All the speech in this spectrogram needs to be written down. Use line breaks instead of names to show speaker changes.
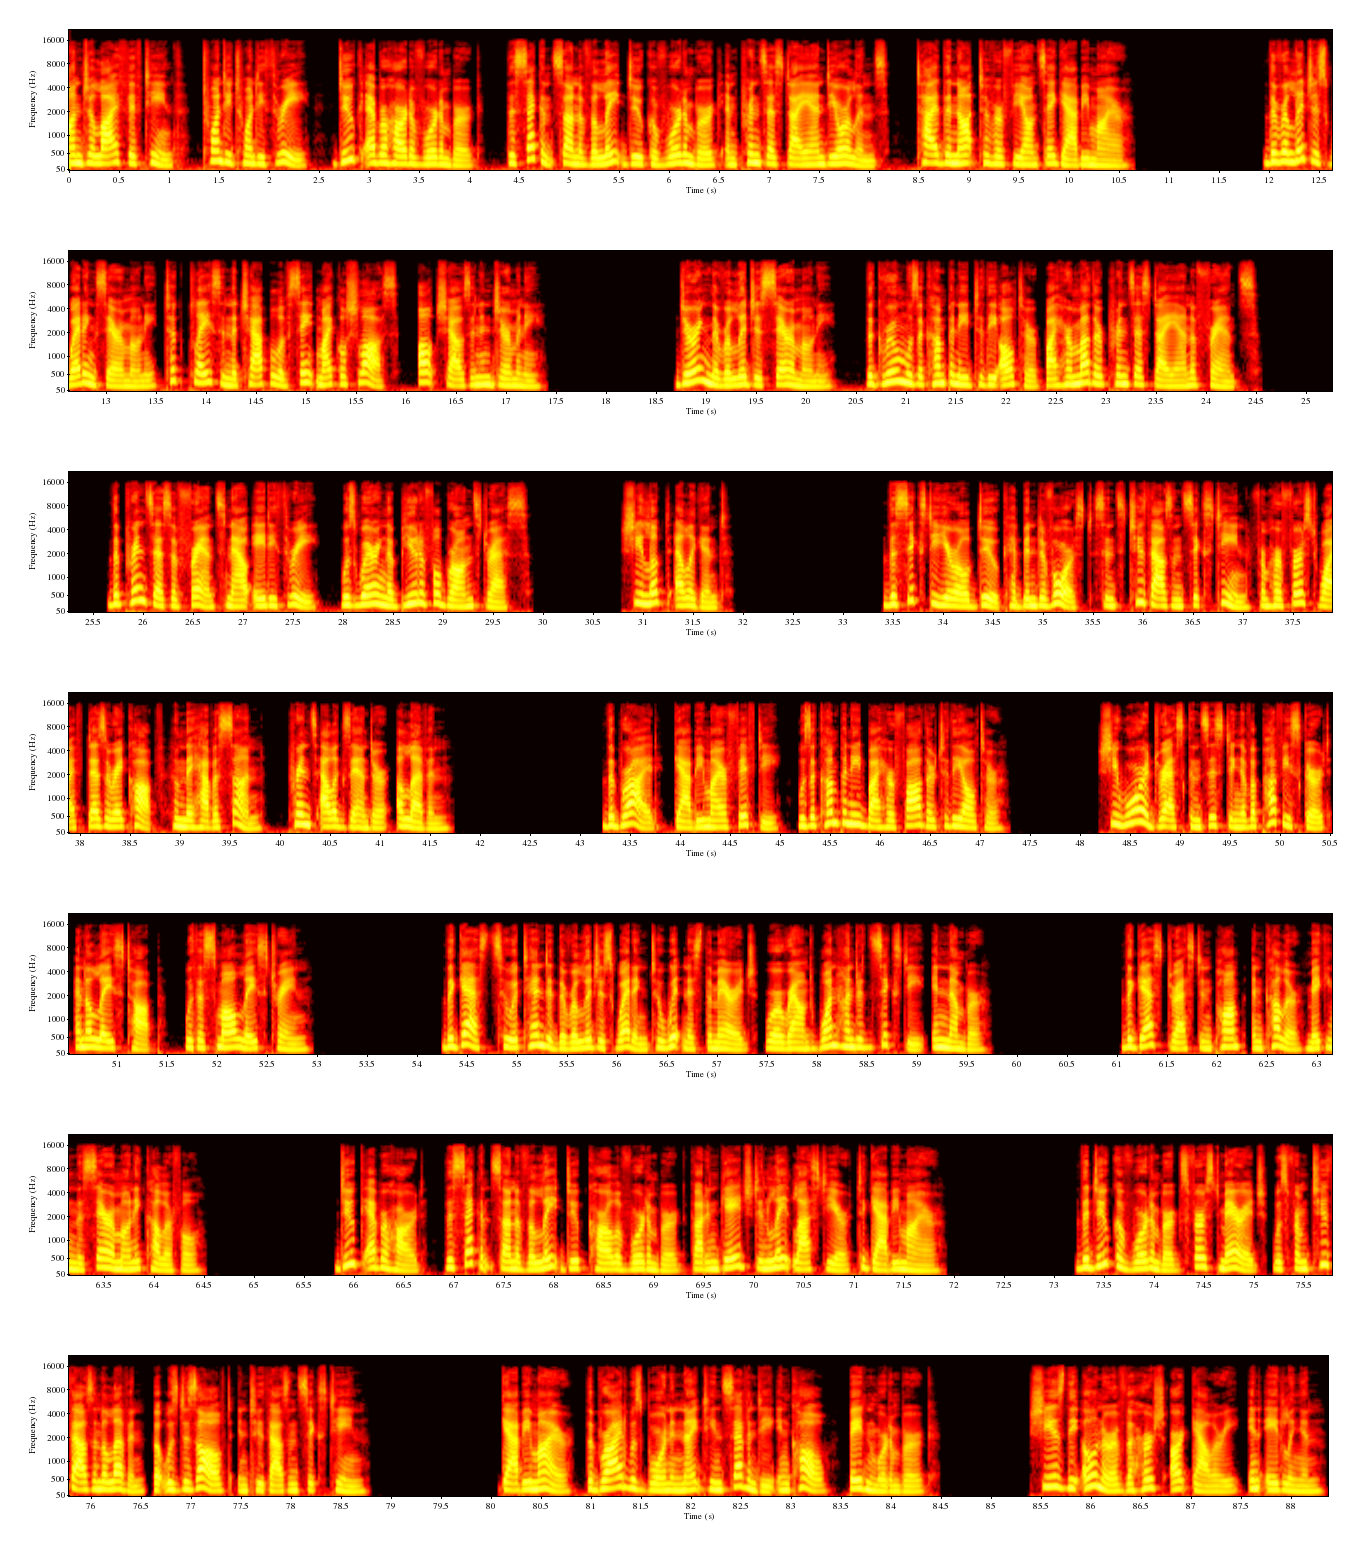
On July 15, 2023, Duke Eberhard of Württemberg, the second son of the late Duke of Württemberg and Princess Diane d'Orleans, tied the knot to her fiancé Gaby Maier. The religious wedding ceremony took place in the chapel of St. Michael Schloss, Altshausen in Germany. During the religious ceremony, the groom was accompanied to the altar by her mother Princess Diane of France. The Princess of France, now 83, was wearing a beautiful bronze dress. She looked elegant. The 60 year old Duke had been divorced since 2016 from her first wife Desiree Copf, whom they have a son, Prince Alexander, 11. The bride, Gaby Maier, 50, was accompanied by her father to the altar. She wore a dress consisting of a puffy skirt and a lace top, with a small lace train. The guests who attended the religious wedding to witness the marriage were around 160 in number. The guests dressed in pomp and color, making the ceremony colorful. Duke Eberhard, the second son of the late Duke Karl of Württemberg, got engaged in late last year to Gaby Maier. The Duke of Württemberg's first marriage was from 2011 but was dissolved in 2016. Gaby Maier, the bride, was born in 1970 in Kahl, Baden-Württemberg. She is the owner of the Hirsch Art Gallery in Adlingen.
